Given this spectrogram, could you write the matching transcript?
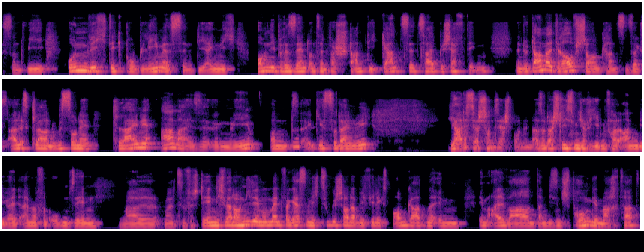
ist und wie unwichtig Probleme sind, die eigentlich omnipräsent unseren Verstand die ganze Zeit beschäftigen. Wenn du da mal draufschauen kannst und sagst, alles klar, und du bist so eine kleine Ameise irgendwie und äh, gehst so deinen Weg, ja, das ist ja schon sehr spannend. Also da schließe ich mich auf jeden Fall an, die Welt einmal von oben sehen, mal, mal zu verstehen. Ich werde auch nie den Moment vergessen, wie ich zugeschaut habe, wie Felix Baumgartner im, im All war und dann diesen Sprung gemacht hat,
